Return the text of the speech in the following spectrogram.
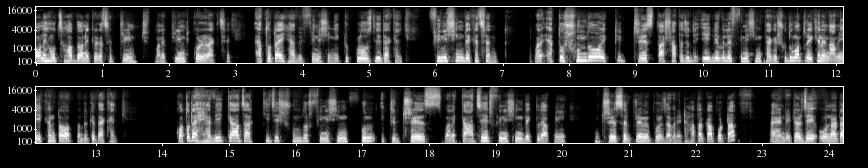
মনে হচ্ছে হবে অনেকের কাছে প্রিন্ট মানে প্রিন্ট করে রাখছে। এতটাই হ্যাভি ফিনিশিং একটু ক্লোজলি দেখাই। ফিনিশিং দেখেছেন? মানে এত সুন্দর একটি ড্রেস তার সাথে যদি এই লেভেলের ফিনিশিং থাকে, শুধুমাত্র এখানে না, আমি এখানটাও আপনাদেরকে দেখাই। কতটা হ্যাভি কাজ আর কি যে সুন্দর ফিনিশিং ফুল একটি ড্রেস মানে কাজের ফিনিশিং দেখলে আপনি ড্রেসের প্রেমে পড়ে যাবেন। এটা হাতার কাপড়টা অ্যান্ড এটার যে ওনাটা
